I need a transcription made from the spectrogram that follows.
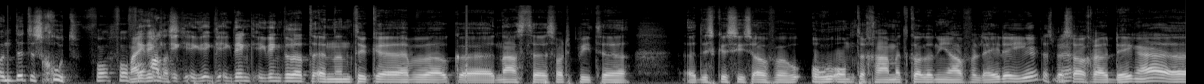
En dit is goed voor, voor, Maar voor ik denk, alles. ik, ik, ik, ik, denk, ik denk dat dat... En natuurlijk eh, hebben we ook eh, naast eh, Zwarte Piet... discussies over hoe, hoe om te gaan met koloniaal verleden hier. Dat is best Ja. wel een groot ding. Hè?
